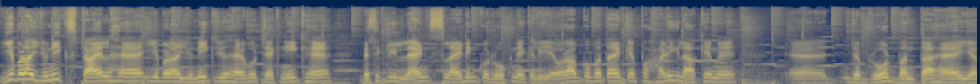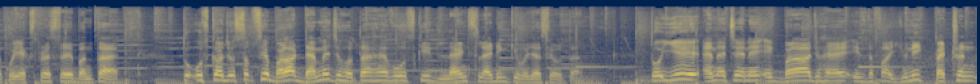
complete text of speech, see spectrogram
ये बड़ा यूनिक स्टाइल है, ये बड़ा यूनिक जो है, वो टेक्निक है बेसिकली लैंड स्लाइडिंग को रोकने के लिए। और आपको पता है कि पहाड़ी इलाके में जब रोड बनता है या कोई एक्सप्रेस वे बनता है तो उसका जो सबसे बड़ा डैमेज होता है, वो उसकी लैंड स्लाइडिंग की वजह से होता है। तो ये एन ने एक बड़ा जो है इस दफ़ा यूनिक पैटर्न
